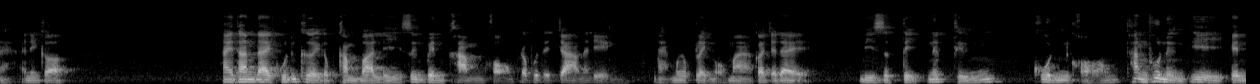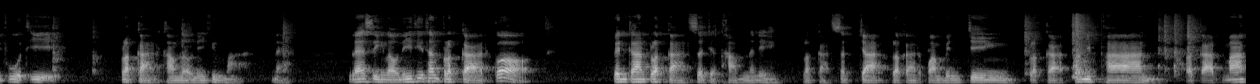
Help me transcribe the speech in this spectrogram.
นะอันนี้ก็ ให้ท่านได้คุ้นเคยกับคำบาลี ซึ่งเป็นคำของพระพุทธเจ้านั่นเองนะเมื่อเปล่งออกมาก็จะได้ มีสตินึกถึงคุณของท่านผู้หนึ่งที่เป็นผู้ที่ประกาศคำเหล่านี้ขึ้นมานะและสิ่งเหล่านี้ที่ท่านประกาศก็เป็นการประกาศสัจธรรมนั่นเอง ประกาศสัจจะประกาศความเป็นจริง ประกาศพระนิพพาน ประกาศมรรค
